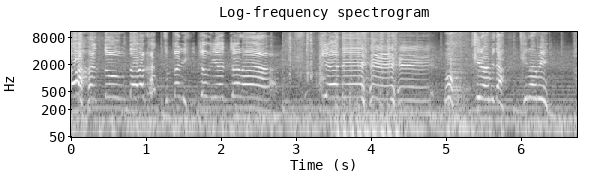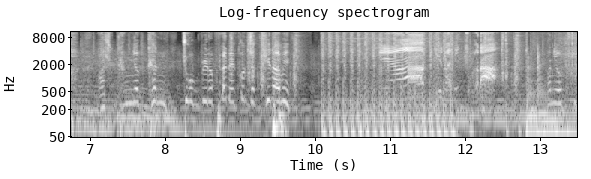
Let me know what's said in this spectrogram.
아, 너 나랑 같은 반이 희정이었잖아. 미안해. 어, 기남이다. 기남이 아주 강력한 좀비로 변했군 저 기남이. 야, 기남이 죽어라. 아니 어떻게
